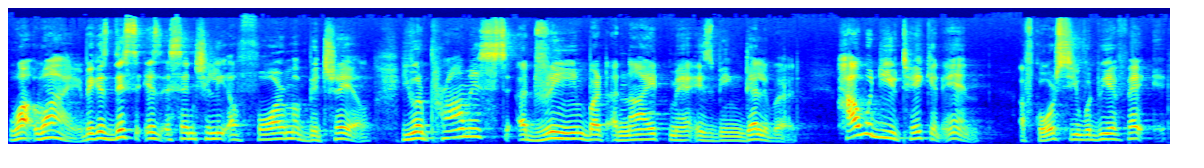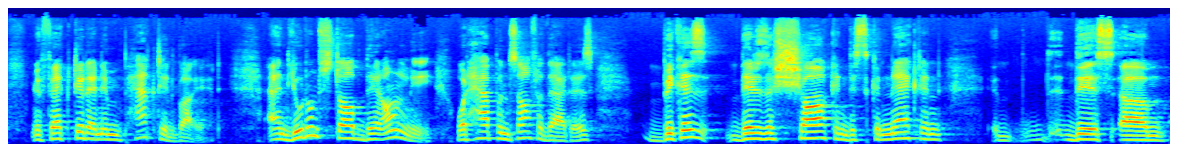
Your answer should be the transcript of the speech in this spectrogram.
why? Because this is essentially a form of betrayal. You are promised a dream, but a nightmare is being delivered. How would you take it in? Of course, you would be affected and impacted by it. And you don't stop there only. What happens after that is because there is a shock and disconnect and this um,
